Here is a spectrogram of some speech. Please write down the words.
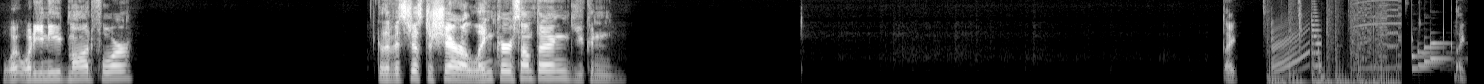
What What do you need mod for? Because if it's just to share a link or something, you can. Like, like,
